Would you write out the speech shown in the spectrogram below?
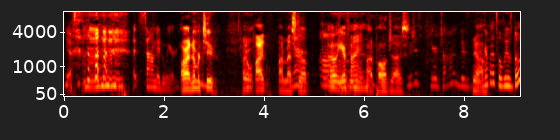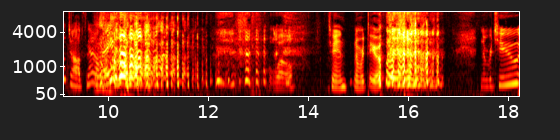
Yes. it sounded weird. All right, number two. Oh, I I messed Yeah. up. Oh, you're fine. I apologize. You're just your job is Yeah. you're about to lose both jobs now, right? Whoa. Trin, number two. Number two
